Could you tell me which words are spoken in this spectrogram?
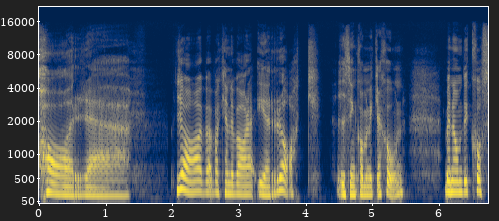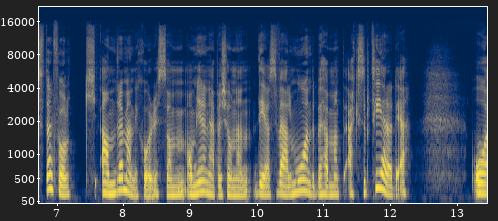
har, eh, ja vad kan det vara, är rak i sin kommunikation. Men om det kostar folk, andra människor som omger den här personen, deras välmående, behöver man inte acceptera det. Och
